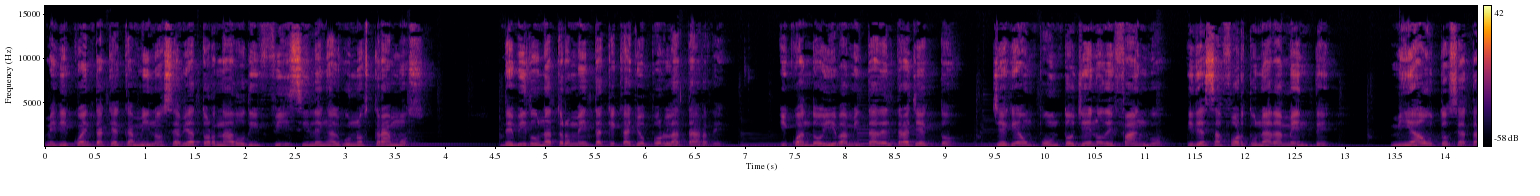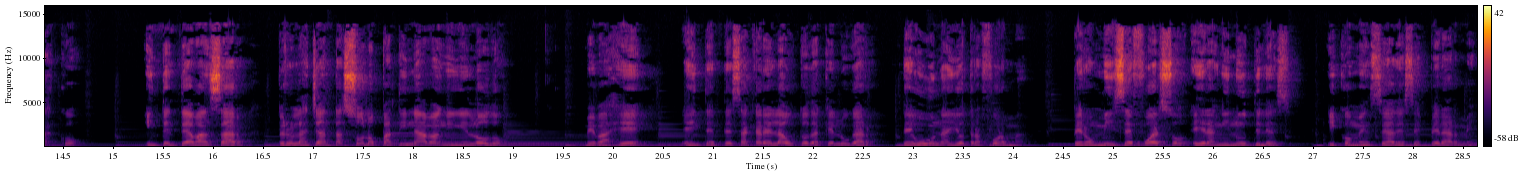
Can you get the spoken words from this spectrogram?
me di cuenta que el camino se había tornado difícil en algunos tramos, debido a una tormenta que cayó por la tarde, y cuando iba a mitad del trayecto, Llegué a un punto lleno de fango y desafortunadamente mi auto se atascó. Intenté avanzar, pero las llantas solo patinaban en el lodo. Me bajé e intenté sacar el auto de aquel lugar de una y otra forma, pero mis esfuerzos eran inútiles y comencé a desesperarme.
